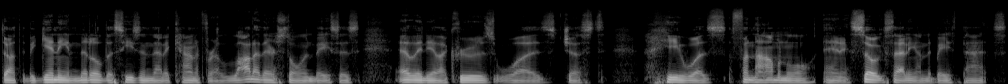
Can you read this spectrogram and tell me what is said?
throughout the beginning and middle of the season that accounted for a lot of their stolen bases. Elly De La Cruz was just he was phenomenal and it's so exciting on the base paths.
